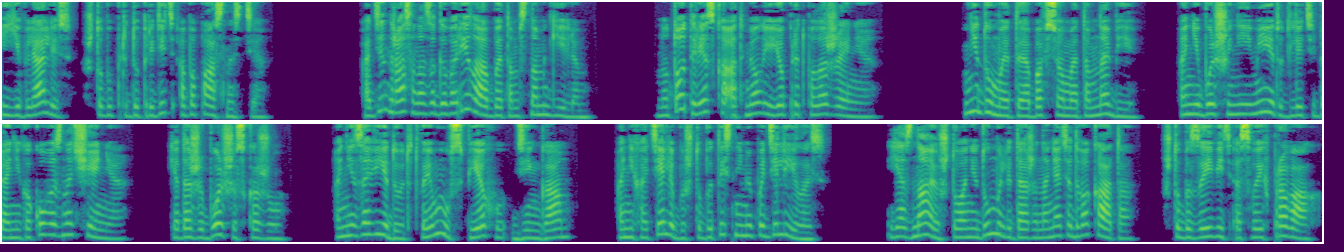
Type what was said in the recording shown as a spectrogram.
и являлись, чтобы предупредить об опасности. Один раз она заговорила об этом с Намгилем, но тот резко отмел ее предположение. «Не думай ты обо всем этом, Наби. Они больше не имеют для тебя никакого значения. Я даже больше скажу. Они завидуют твоему успеху, деньгам. Они хотели бы, чтобы ты с ними поделилась. Я знаю, что они думали даже нанять адвоката, чтобы заявить о своих правах.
